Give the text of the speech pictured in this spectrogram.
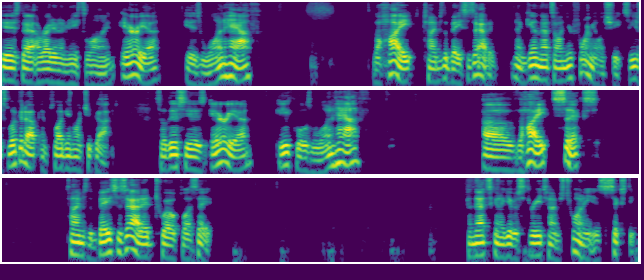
is that, I'll write it underneath the line, area is 1 half the height times the base is added. And again, that's on your formula sheet. So you just look it up and plug in what you've got. So this is area equals 1 half of the height, 6, times the base is added, 12 plus 8. And that's going to give us 3 times 20 is 60.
